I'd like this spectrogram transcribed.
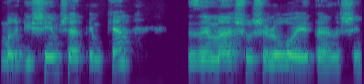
מרגישים שאתם כן, זה משהו שלא רואה את האנשים.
